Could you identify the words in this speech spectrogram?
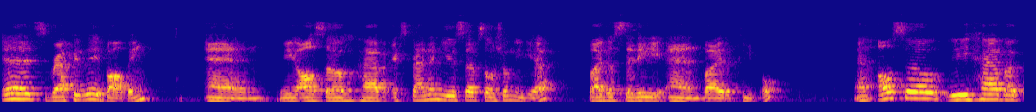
It's rapidly evolving, and we also have expanding use of social media by the city and by the people. And also, we have a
